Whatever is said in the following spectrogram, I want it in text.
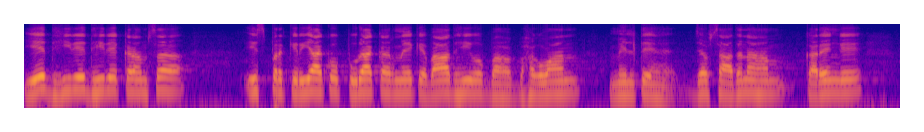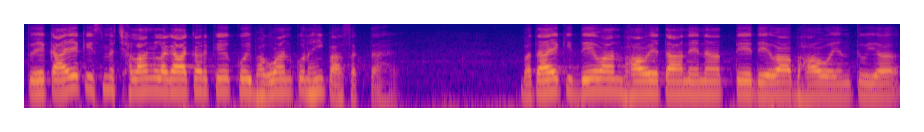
ये धीरे धीरे क्रमशः इस प्रक्रिया को पूरा करने के बाद ही वो भगवान मिलते हैं। जब साधना हम करेंगे तो एकाएक इसमें छलांग लगा करके कोई भगवान को नहीं पा सकता है। बताए कि देवान भावयता न ते देवा भावयंतु य।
